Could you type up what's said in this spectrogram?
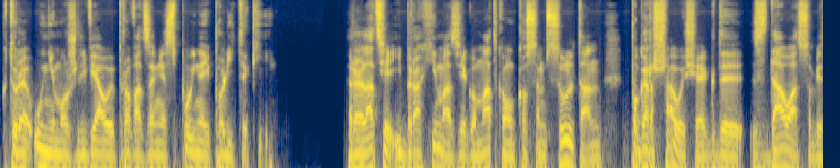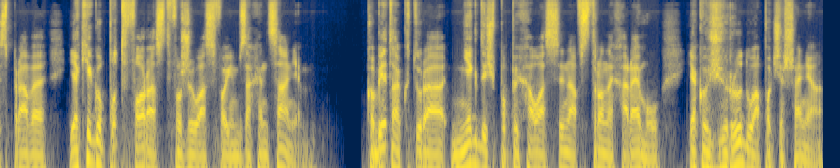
które uniemożliwiały prowadzenie spójnej polityki. Relacje Ibrahima z jego matką Kosem Sultan pogarszały się, gdy zdała sobie sprawę, jakiego potwora stworzyła swoim zachęcaniem. Kobieta, która niegdyś popychała syna w stronę haremu jako źródła pocieszenia,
